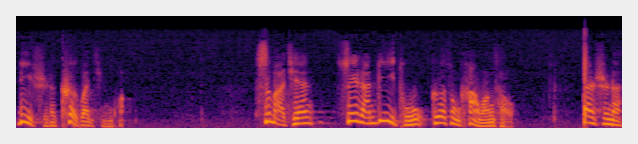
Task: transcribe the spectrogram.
历史的客观情况。司马迁虽然力图歌颂汉王朝。但是呢，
